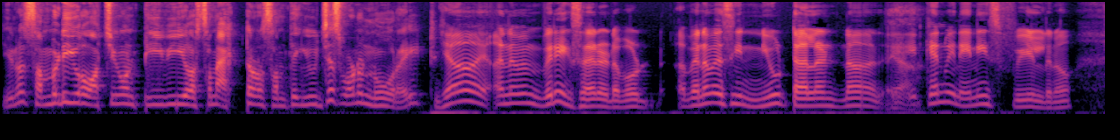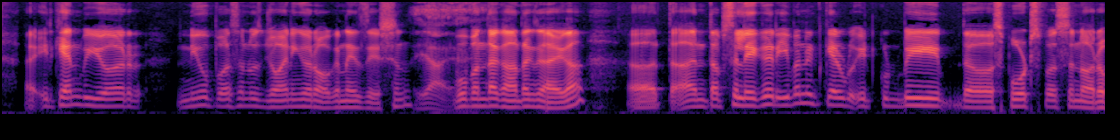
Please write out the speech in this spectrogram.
you know somebody you're watching on TV or some actor or something you just want to know right yeah and I'm very excited about whenever I see new talent na, yeah. it can be in any field you know uh, it can be your new person is joining your organization वो बंदा कहाँ तक जाएगा एंड तब से लेकर even it it could be the sports person और a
